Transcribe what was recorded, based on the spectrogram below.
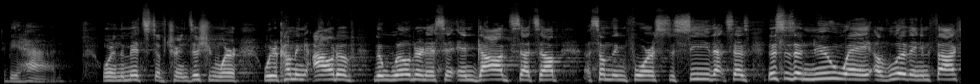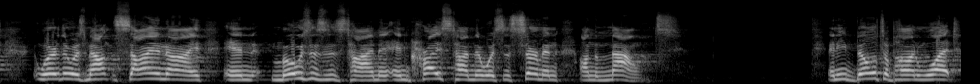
to be had. We're in the midst of transition where we're coming out of the wilderness and God sets up something for us to see that says this is a new way of living. In fact, where there was Mount Sinai in Moses' time, in Christ's time, there was the Sermon on the Mount. And he built upon what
